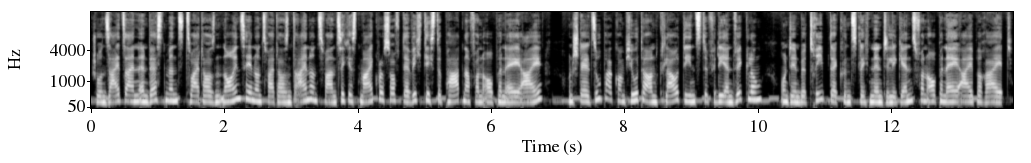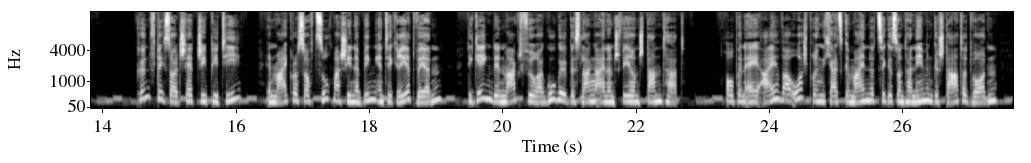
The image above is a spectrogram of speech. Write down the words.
Schon seit seinen Investments 2019 und 2021 ist Microsoft der wichtigste Partner von OpenAI und stellt Supercomputer und Cloud-Dienste für die Entwicklung und den Betrieb der künstlichen Intelligenz von OpenAI bereit. Künftig soll ChatGPT in Microsofts Suchmaschine Bing integriert werden, die gegen den Marktführer Google bislang einen schweren Stand hat. OpenAI war ursprünglich als gemeinnütziges Unternehmen gestartet worden,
